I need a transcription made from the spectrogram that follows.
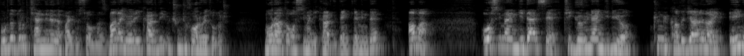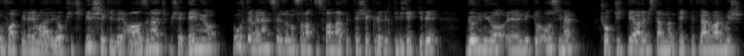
Burada durup kendine de faydası olmaz. Bana göre Icardi 3. forvet olur. Morata, Osimhen, Icardi denkleminde. Ama Osimhen giderse ki görünen gidiyor. Çünkü kalacağına dair en ufak bir emare yok. Hiçbir şekilde ağzını açıp bir şey demiyor. Muhtemelen sezonun son haftası falan artık teşekkür edip gidecek gibi görünüyor. E, Victor Osimhen çok ciddi Arabistan'dan teklifler varmış.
